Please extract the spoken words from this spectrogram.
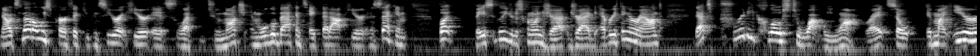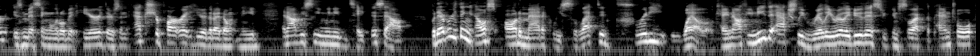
Now, it's not always perfect. You can see right here, it's selected too much, and we'll go back and take that out here in a second. But basically, you're just going to drag everything around. That's pretty close to what we want, right? So if my ear is missing a little bit here, there's an extra part right here that I don't need. And obviously, we need to take this out but everything else automatically selected pretty well, okay? Now, if you need to actually really, really do this, you can select the pen tool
